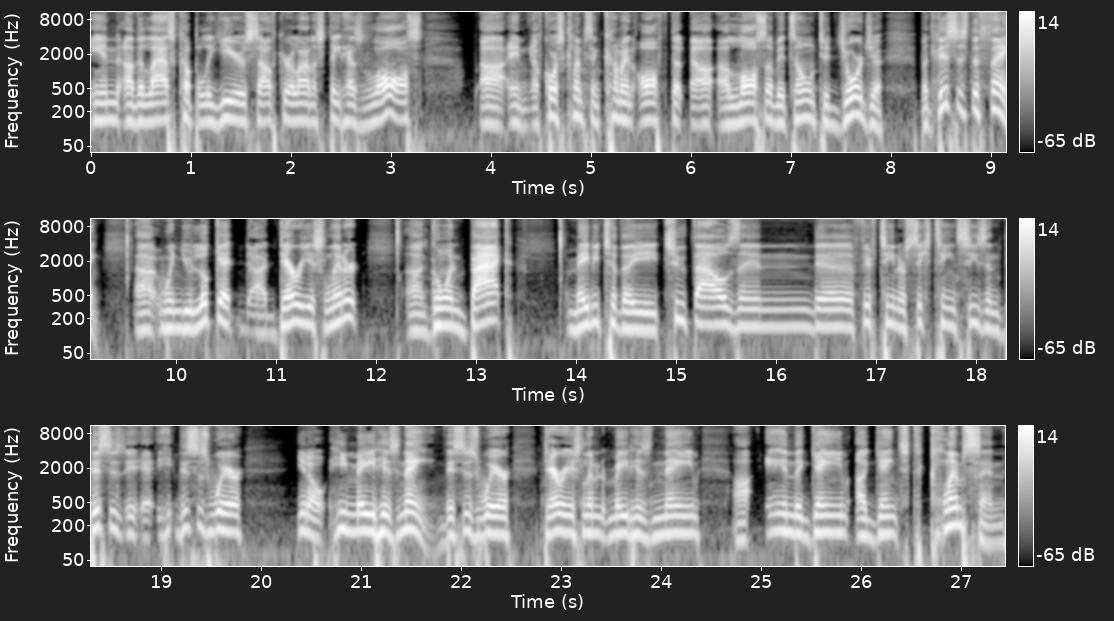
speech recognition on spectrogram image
in uh, the last couple of years. South Carolina State has lost uh, and of course Clemson coming off the, uh, a loss of its own to Georgia. But this is the thing: uh, when you look at uh, Darius Leonard uh, going back, maybe to the 2015 or 16 season, this is this is where you know he made his name. This is where Darius Leonard made his name uh, in the game against Clemson,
